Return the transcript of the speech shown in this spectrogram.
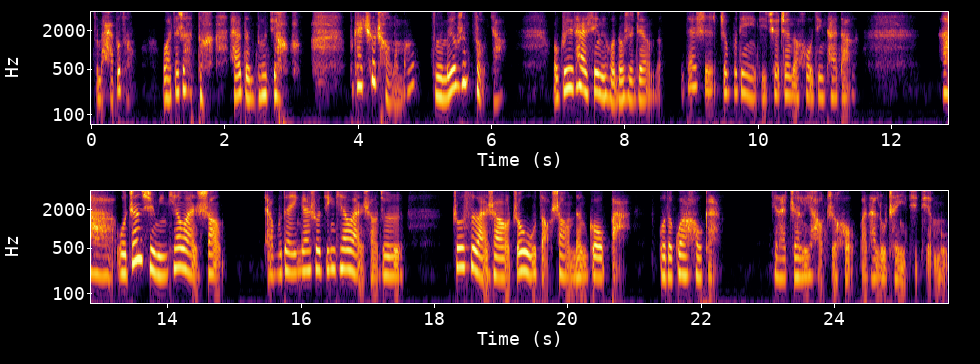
怎么还不走？我在这等，还要等多久？不该撤场了吗？怎么没有人走呀？我估计他的心理活动是这样的，但是这部电影的确真的后劲太大了啊！我争取明天晚上，啊不对，应该说今天晚上，就是周四晚上、周五早上，能够把我的观后感给它整理好之后，把它录成一期节目，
